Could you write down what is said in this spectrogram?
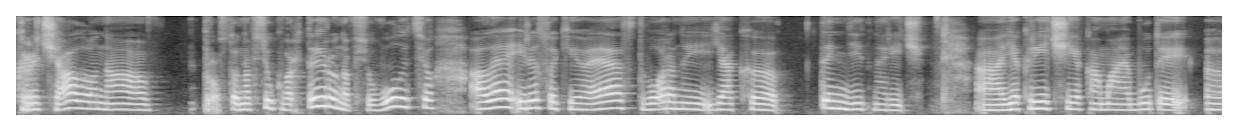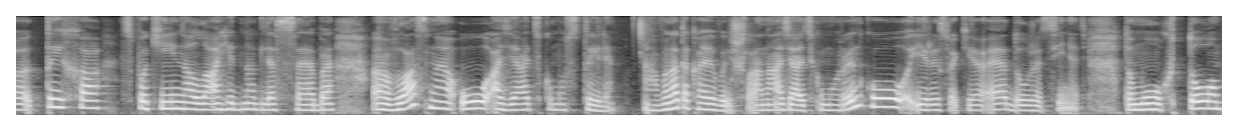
кричало на. Просто на всю квартиру, на всю вулицю. Але Ірисо Кіое створений як тендітна річ, як річ, яка має бути е, тиха, спокійна, лагідна для себе, е, власне, у азіатському стилі. Вона така і вийшла. На азіатському ринку і Кіое дуже цінять. Тому хто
